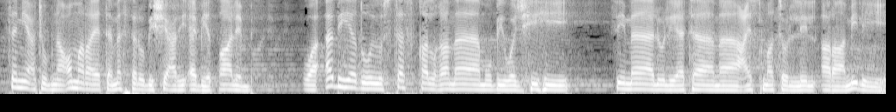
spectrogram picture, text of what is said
سمعت ابن عمر يتمثل بشعر أبي طالب وأبيض يستسقى الغمام بوجهه ثمال اليتامى عصمة للأرامل.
